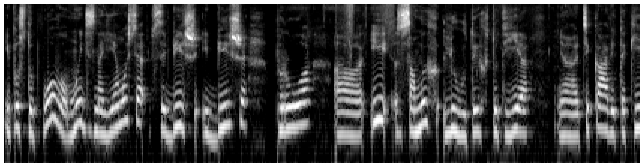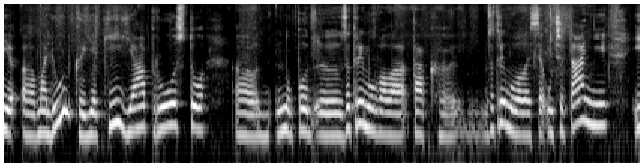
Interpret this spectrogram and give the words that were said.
І поступово ми дізнаємося все більше і більше про а, і самих лютих. Тут є е, цікаві такі е, малюнки, які я просто е, ну, по- е, затримувала так, е, затримувалася у читанні і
